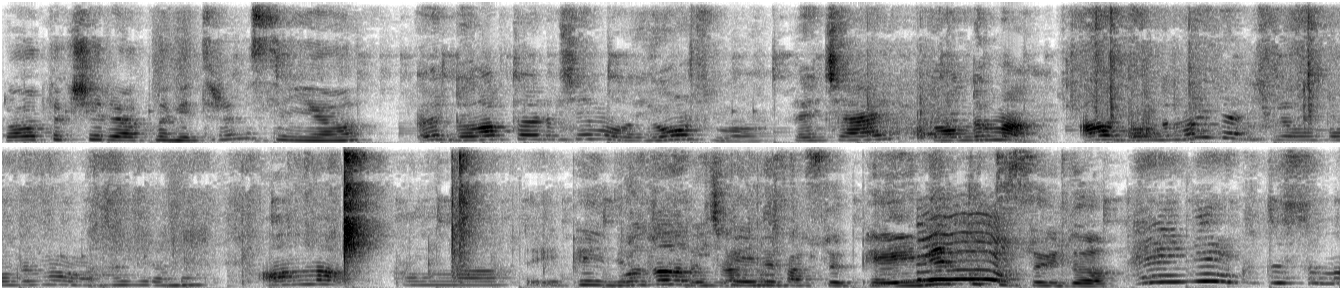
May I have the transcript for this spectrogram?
Dolaptaki şeyleri aklına getirir misin ya? Öyle dolapta öyle bir şey mi olur? Yoğurt mu? Reçel, dondurma. Aa dondurma güzel bir şey oldu. Dondurma mı? Hayır ama. Allah Allah. E, Peynir, Buzdolabı içi peynir bak. kutusu. Peynir kutusuydu. Peynir kutusu mu?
